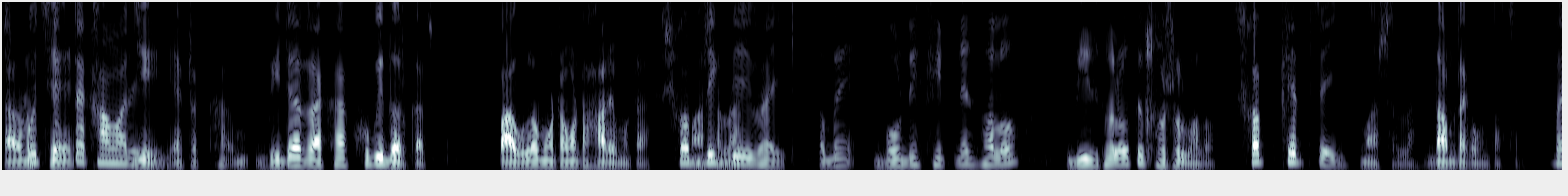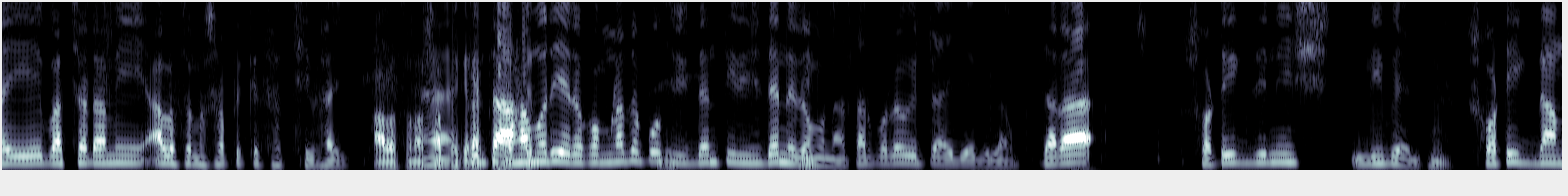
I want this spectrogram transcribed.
কারণ হচ্ছে প্রত্যেকটা খামারি। জি একটা বিডার রাখা খুবই দরকার। পাগুলো মোটামোটা হারে মোটা সব দিক দিয়ে ভাই। তবে বডি ফিটনেস ভালো বীজ ভালো তো ফসল ভালো। সব ক্ষেত্রেই। মাশাল্লাহ দামটা কেমন চাচ্ছেন? ভাই এই বাচ্চাটা আমি আলোচনা সাপেক্ষে চাচ্ছি ভাই। আলোচনা হ্যাঁ, সাপেক্ষে কিন্তু? আহামরি এরকম না তো পঁচিশ দেন তিরিশ দেন এরকম না তারপরেও একটু আইডিয়া দিলাম। যারা সঠিক জিনিস নিবেন সঠিক দাম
